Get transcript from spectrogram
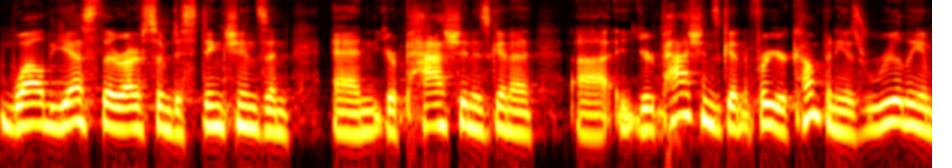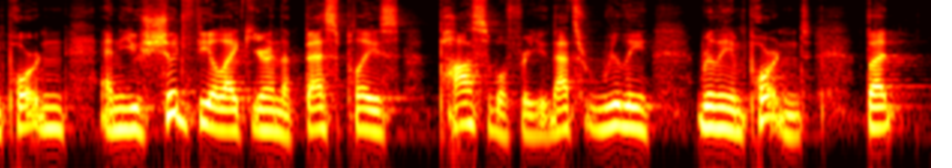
while yes, there are some distinctions, and and your passion is gonna uh, your passion's gonna for your company is really important, and you should feel like you're in the best place possible for you. That's really really important. But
